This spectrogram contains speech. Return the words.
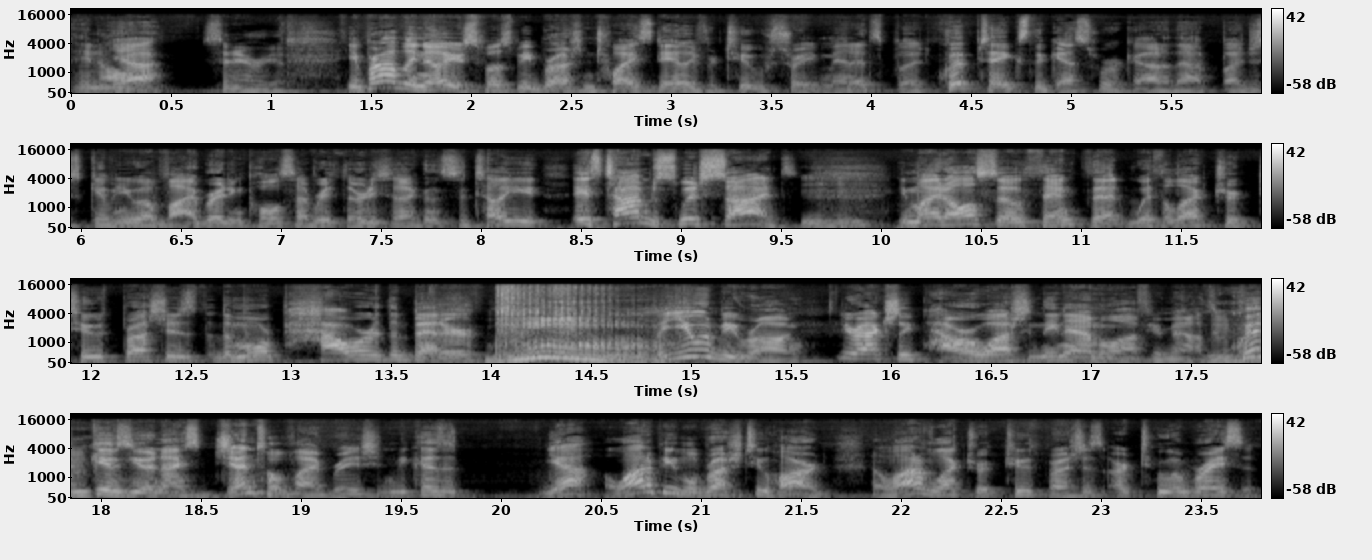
in all Yeah. scenarios. You probably know you're supposed to be brushing twice daily for two straight minutes, but Quip takes the guesswork out of that by just giving you a vibrating pulse every 30 seconds to tell you it's time to switch sides. Mm-hmm. You might also think that with electric toothbrushes, the more power, the better. but you would be wrong. You're actually power washing the enamel off your mouth. Mm-hmm. Quip gives you a nice gentle vibration because, it, yeah, a lot of people brush too hard, and a lot of electric toothbrushes are too abrasive.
